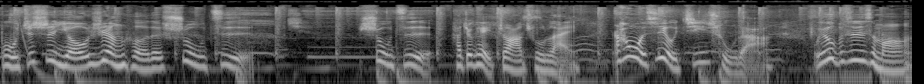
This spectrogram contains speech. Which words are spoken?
卜就是由任何的数字。”数字它就可以抓出来，然后我是有基础的啊，我又不是什么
